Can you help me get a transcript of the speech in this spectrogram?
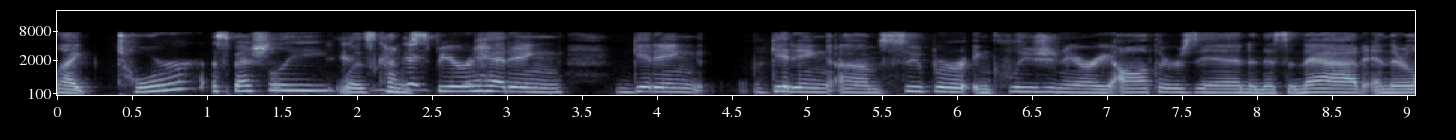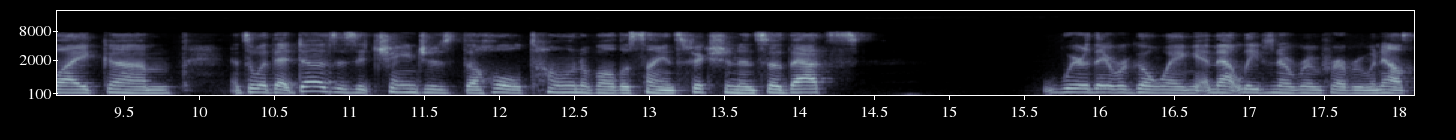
Like Tor, especially, was kind of spearheading getting getting um, super inclusionary authors in and this and that and they're like um, and so what that does is it changes the whole tone of all the science fiction and so that's where they were going and that leaves no room for everyone else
